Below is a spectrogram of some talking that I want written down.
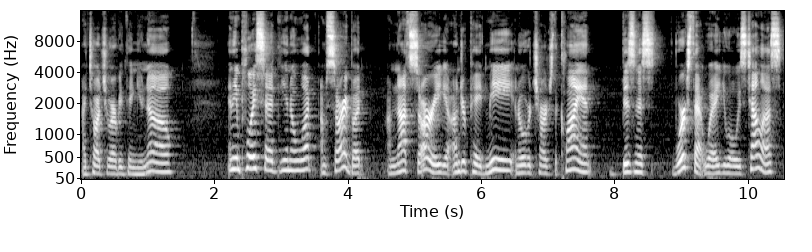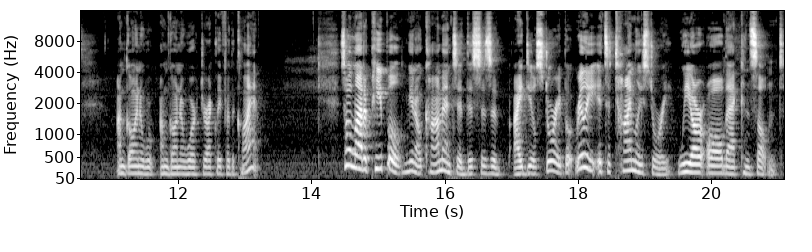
I taught you everything you know. And the employee said, You know what? I'm sorry, but I'm not sorry. You underpaid me and overcharged the client. Business works that way. You always tell us. I'm going to I'm going to work directly for the client. So a lot of people, you know, commented this is an ideal story, but really it's a timely story. We are all that consultant.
